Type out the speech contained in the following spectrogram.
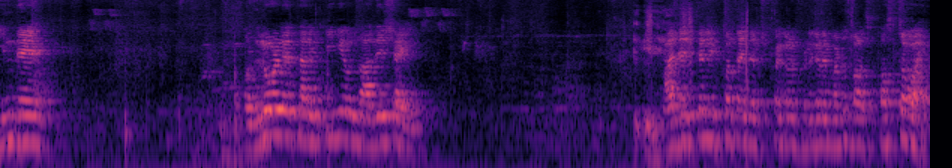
ಹಿಂದೆ ಹದಿನೇಳನೇ ತಾರೀಕಿಗೆ ಒಂದು ಆದೇಶ ಆಯಿತು. ಆದೇಶದಲ್ಲಿ ಇಪ್ಪತ್ತೈದು ಲಕ್ಷ ರೂಪಾಯಿಗಳು ಬಿಡುಗಡೆ ಮಾಡಿದ್ದು ಬಹಳ ಸ್ಪಷ್ಟವಾಗಿ.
